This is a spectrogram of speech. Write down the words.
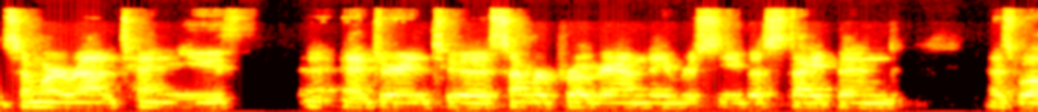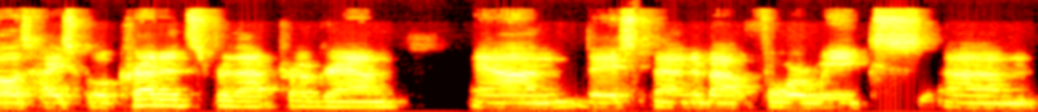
somewhere around 10 youth enter into a summer program. They receive a stipend as well as high school credits for that program. And they spend about four weeks um,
